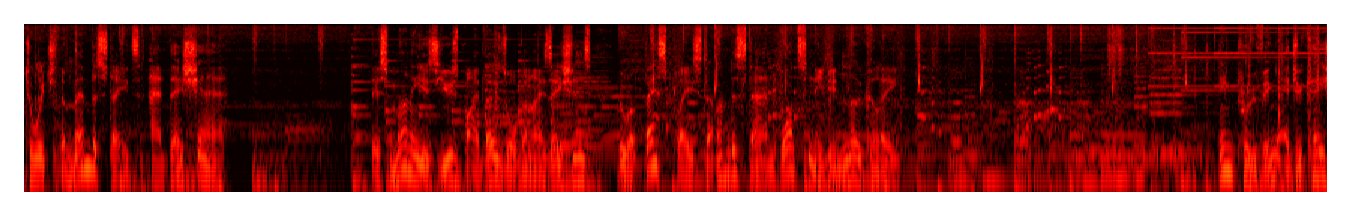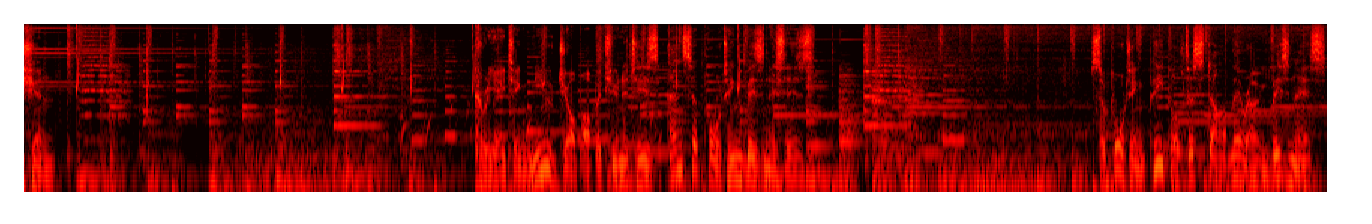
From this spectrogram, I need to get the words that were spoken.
to which the member states add their share. This money is used by those organisations who are best placed to understand what's needed locally. Improving education, creating new job opportunities and supporting businesses. Supporting people to start their own business.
